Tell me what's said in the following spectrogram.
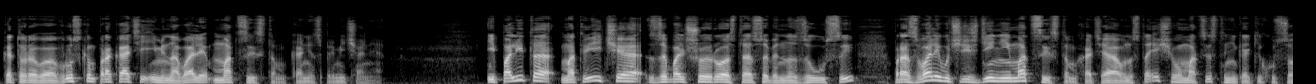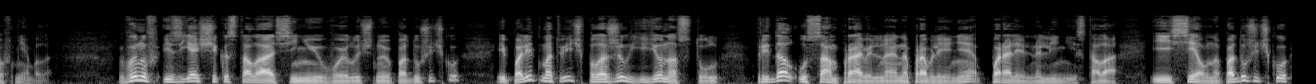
которого в русском прокате именовали «мацистом». Конец примечания. Ипполита Матвеевича за большой рост, и особенно за усы, прозвали в учреждении мацистом, хотя у настоящего мациста никаких усов не было. Вынув из ящика стола синюю войлочную подушечку, Ипполит Матвеевич положил ее на стул, придал усам правильное направление, параллельно линии стола, и сел на подушечку,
